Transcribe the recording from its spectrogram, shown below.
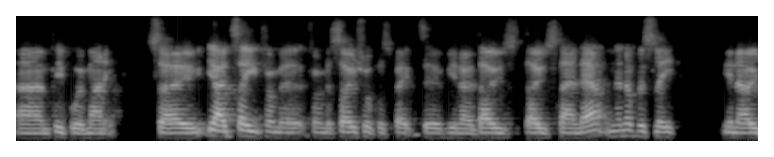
Um, people with money. So yeah, I'd say from a from a social perspective, you know, those those stand out. And then obviously, you know,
